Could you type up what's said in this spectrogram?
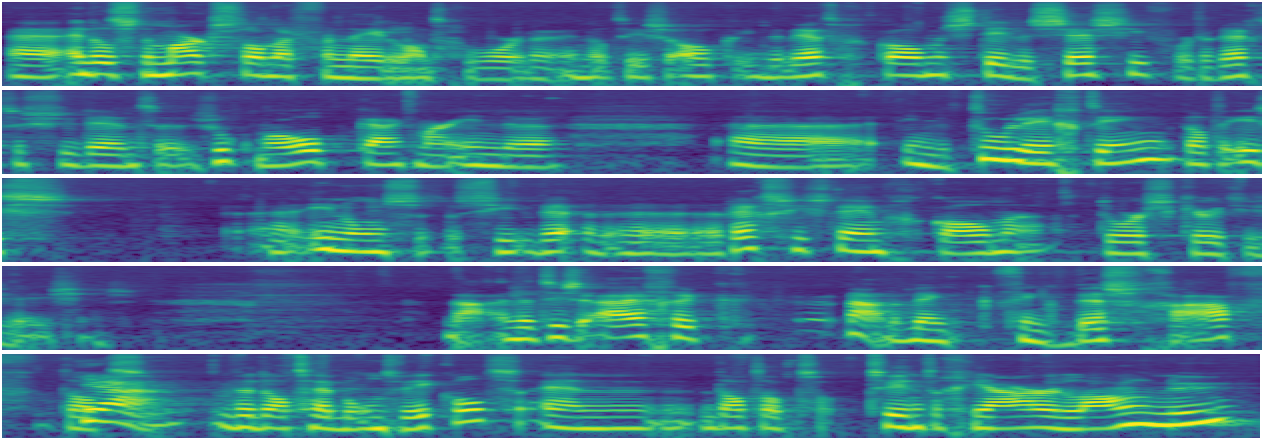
Eh, en dat is de marktstandaard van Nederland geworden. En dat is ook in de wet gekomen. Stille sessie voor de rechtenstudenten. Zoek maar op, kijk maar in de, in de toelichting. Dat is in ons eh, rechtssysteem gekomen door securitizations. Nou, en het is eigenlijk, nou, dat ben ik, vind ik best gaaf dat Ja. we dat hebben ontwikkeld. En dat dat twintig jaar lang nu.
